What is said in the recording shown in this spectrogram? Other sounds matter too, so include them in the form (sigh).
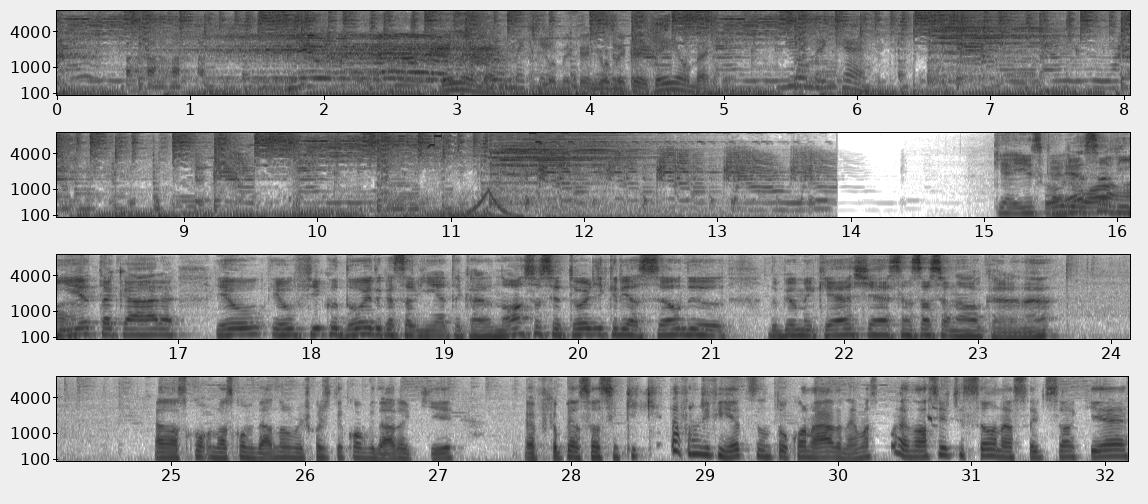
Que é isso, Show cara. Essa bola. vinheta, cara, eu, eu fico doido com essa vinheta, cara. Nosso setor de criação do, do Biomecast é sensacional, cara, né? É, nosso, nosso convidado, normalmente, quando a gente tem convidado aqui, eu fico pensando assim, o que que tá falando de vinheta se não tocou nada, né? Mas, pô, é a nossa edição, né? Essa edição aqui é...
